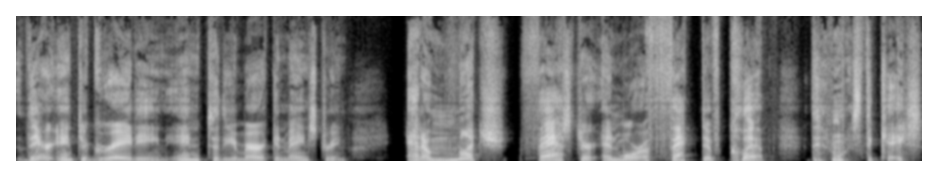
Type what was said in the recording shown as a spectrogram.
they're integrating into the American mainstream at a much faster and more effective clip than was the case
